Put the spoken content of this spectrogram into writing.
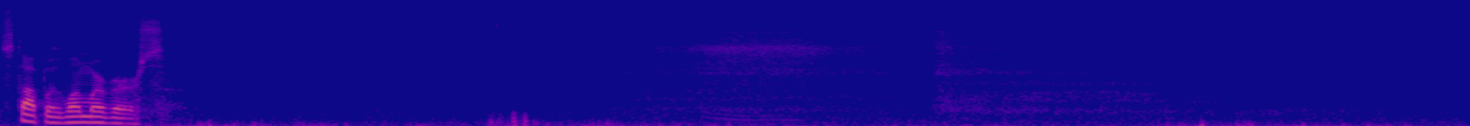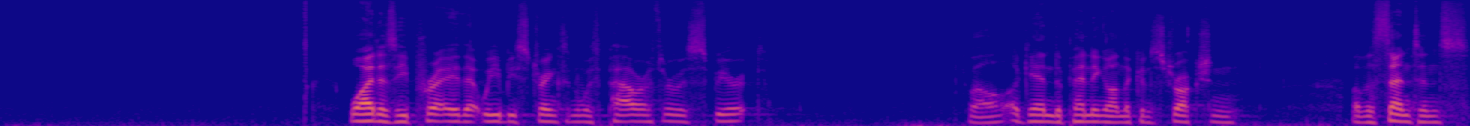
Stop with one more verse. Why does he pray that we be strengthened with power through his Spirit? Well, again, depending on the construction of the sentence,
